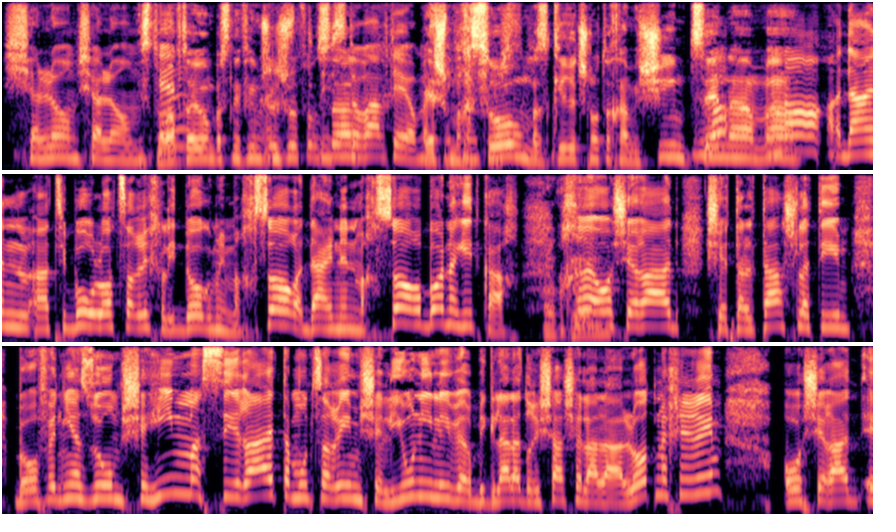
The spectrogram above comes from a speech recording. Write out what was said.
שלום, שלום. הסתובבת כן? היום בסניפים של שופרסל? הסתובבתי היום בסניפים של... יש מחסור? של... מזכיר את שנות החמישים? צנע? לא, מה? לא, עדיין הציבור לא צריך לדאוג ממחסור, עדיין אין מחסור. בוא נגיד כך, אוקיי. אחרי אושר עד, שתלתה שלטים באופן יזום, שהיא מסירה את המוצרים של יוניליבר בגלל הדרישה שלה להעלות מחירים, אושר עד, אה,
